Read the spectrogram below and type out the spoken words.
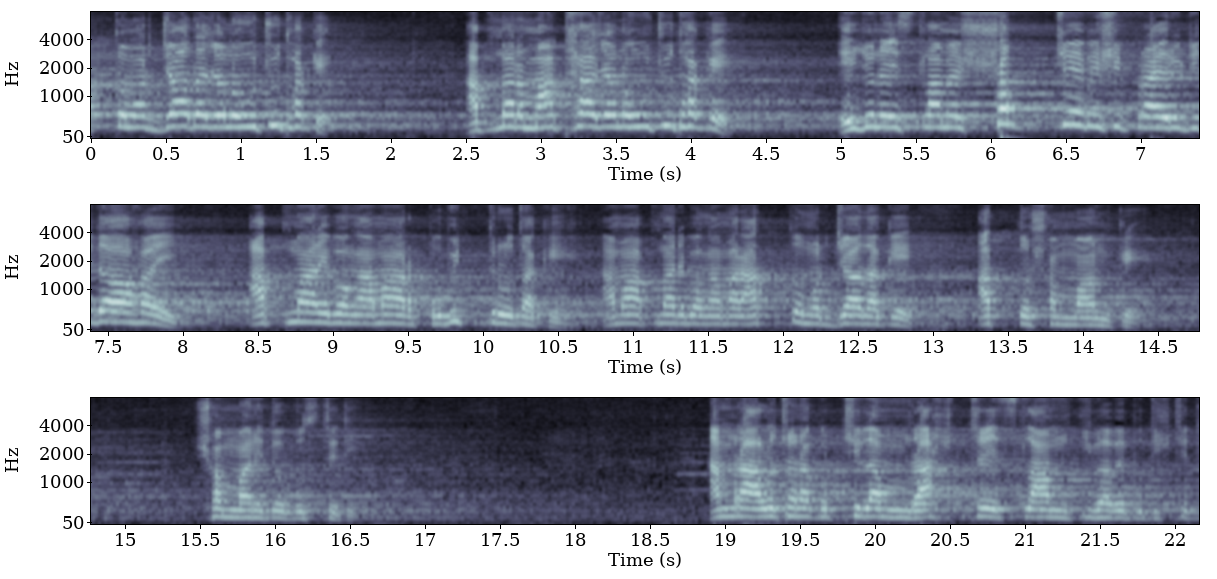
আত্মমর্যাদা যেন উঁচু থাকে, আপনার মাথা যেন উঁচু থাকে এই জন্য ইসলামের সবচেয়ে বেশি প্রায়োরিটি দেওয়া হয় আপনার এবং আমার পবিত্রতাকে আমার আপনার এবং আমার আত্মমর্যাদাকে, আত্মসম্মানকে। সম্মানিত উপস্থিতি, আমরা আলোচনা করছিলাম রাষ্ট্রে ইসলাম কীভাবে প্রতিষ্ঠিত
